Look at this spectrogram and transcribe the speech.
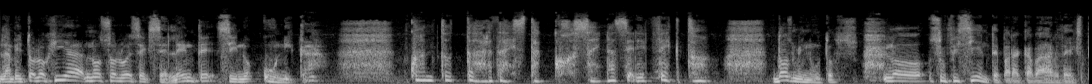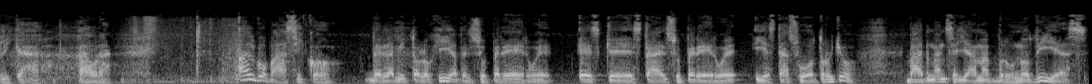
la mitología no solo es excelente, sino única. ¿Cuánto tarda esta cosa en hacer efecto? Dos minutos. Lo suficiente para acabar de explicar. Ahora, algo básico de la mitología del superhéroe es que está el superhéroe y está su otro yo. Batman se llama Bruno Díaz.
